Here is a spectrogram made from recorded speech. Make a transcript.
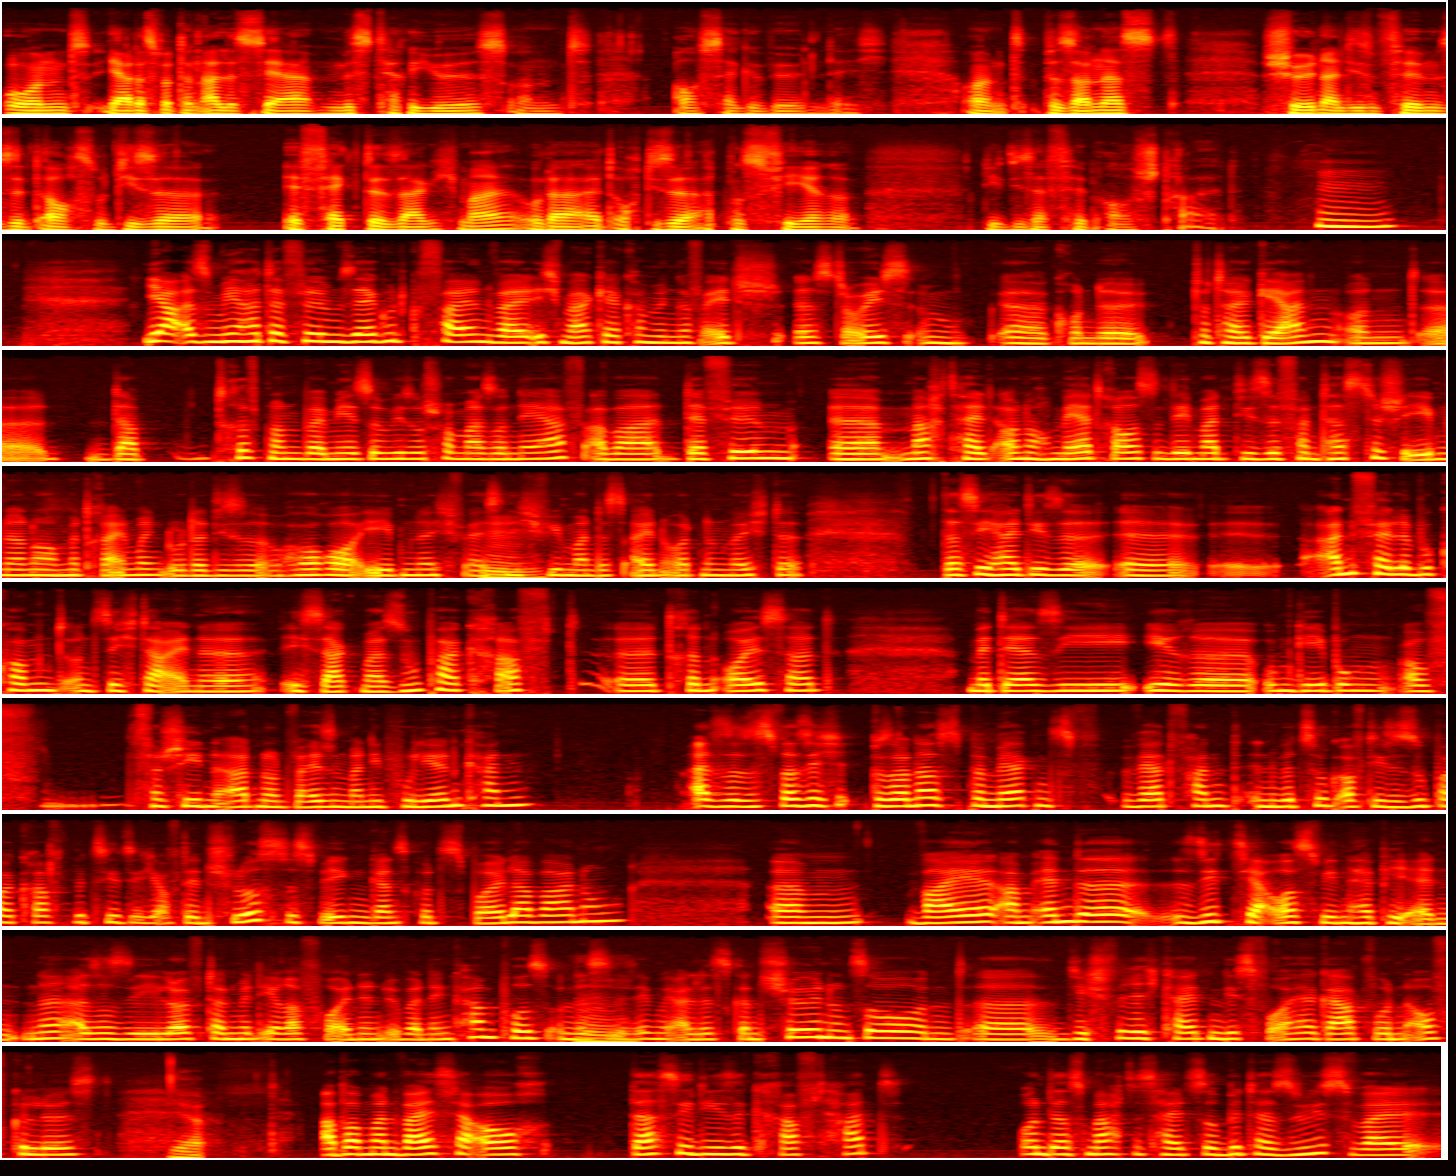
Und ja, das wird dann alles sehr mysteriös und außergewöhnlich. Und besonders schön an diesem Film sind auch so diese Effekte, sage ich mal, oder halt auch diese Atmosphäre, die dieser Film ausstrahlt. Hm. Ja, also mir hat der Film sehr gut gefallen, weil ich mag ja Coming-of-Age-Stories im äh, Grunde total gern und äh, da trifft man bei mir sowieso schon mal so Nerv, aber der Film äh, macht halt auch noch mehr draus, indem er diese fantastische Ebene noch mit reinbringt oder diese Horrorebene, ich weiß Mhm. nicht, wie man das einordnen möchte, dass sie halt diese äh, äh, Anfälle bekommt und sich da eine, ich sag mal, Superkraft äh, drin äußert, mit der sie ihre Umgebung auf verschiedene Arten und Weisen manipulieren kann. Also das, was ich besonders bemerkenswert fand in Bezug auf diese Superkraft, bezieht sich auf den Schluss, deswegen ganz kurz Spoilerwarnung. Ähm, weil am Ende sieht es ja aus wie ein Happy End. Ne? Also sie läuft dann mit ihrer Freundin über den Campus und es Mhm. ist irgendwie alles ganz schön und so und äh, die Schwierigkeiten, die es vorher gab, wurden aufgelöst. Ja. Aber man weiß ja auch, dass sie diese Kraft hat und das macht es halt so bittersüß, weil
